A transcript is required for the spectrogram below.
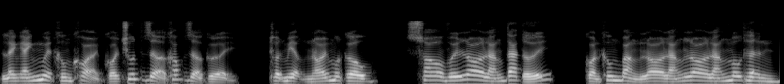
lành ánh nguyệt không khỏi có chút dở khóc dở cười, thuận miệng nói một câu, so với lo lắng ta tới, còn không bằng lo lắng lo lắng mâu thân,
